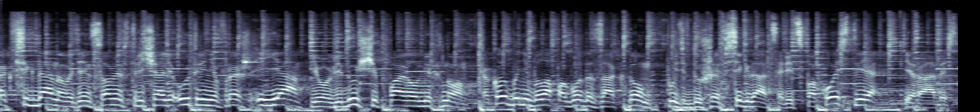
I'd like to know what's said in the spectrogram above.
Как всегда, новый день с вами встречали утренний фреш и я, его ведущий Павел Михно. Какой бы ни была погода за окном, путь в душе всегда царит спокойствие и радость.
